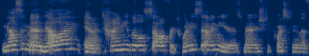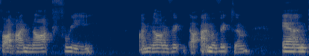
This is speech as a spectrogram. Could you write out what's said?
Nelson Mandela, in a tiny little cell for 27 years, managed to question the thought, I'm not free. I'm not a victim. Uh, I'm a victim. And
